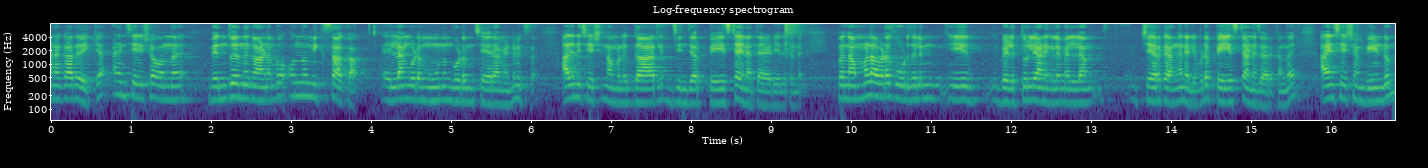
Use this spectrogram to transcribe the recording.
അനക്കാതെ വയ്ക്കുക അതിന് ശേഷം ഒന്ന് വെന്തു എന്ന് കാണുമ്പോൾ ഒന്ന് മിക്സ് ആക്കാം. എല്ലാം കൂടെ മൂന്നും കൂടെ ഒന്ന് ചേരാൻ വേണ്ടി മിക്സ് അതിനുശേഷം നമ്മൾ ഗാർലിക് ജിഞ്ചർ പേസ്റ്റ് അതിനകത്ത് ആഡ് ചെയ്തിട്ടുണ്ട്. ഇപ്പോൾ നമ്മൾ അവിടെ കൂടുതലും ഈ വെളുത്തുള്ളി ആണെങ്കിലും എല്ലാം ചേർക്കുക അങ്ങനെയല്ല ഇവിടെ പേസ്റ്റാണ് ചേർക്കുന്നത്. അതിനുശേഷം വീണ്ടും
